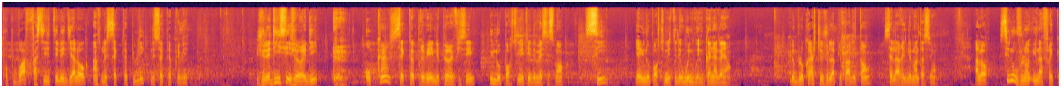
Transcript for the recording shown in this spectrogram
pour pouvoir faciliter le dialogue entre le secteur public et le secteur privé. Je le dis ici, je l'aurais dit, aucun secteur privé ne peut refuser une opportunité d'investissement si il y a une opportunité de win-win, gagnant-gagnant. Le blocage, toujours la plupart du temps, c'est la réglementation. Alors, si nous voulons une Afrique,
